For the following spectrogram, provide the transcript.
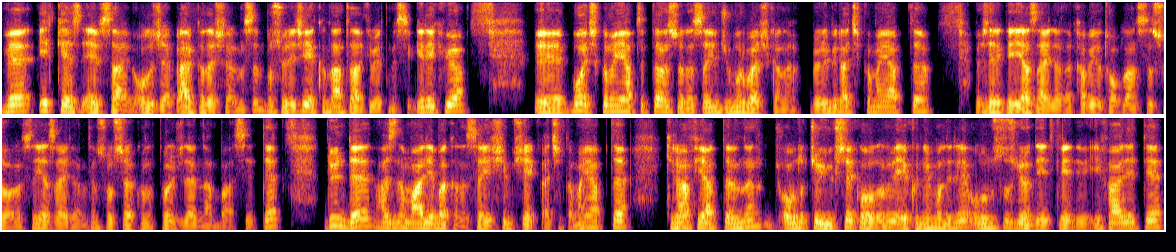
ve ilk kez ev sahibi olacak arkadaşlarımızın bu süreci yakından takip etmesi gerekiyor. E, bu açıklamayı yaptıktan sonra Sayın Cumhurbaşkanı böyle bir açıklama yaptı. Özellikle yaz aylarında, kabine toplantısı sonrası yaz aylarında sosyal konut projelerinden bahsetti. Dün de Hazine Maliye Bakanı Sayın Şimşek açıklama yaptı. Kira fiyatlarının oldukça yüksek olduğunu ve ekonomileri olumsuz yönde etkilediğini ifade etti.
